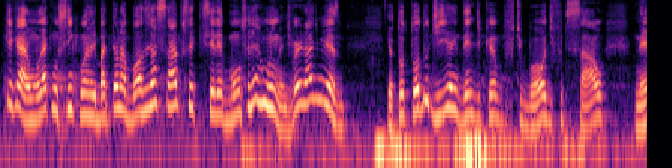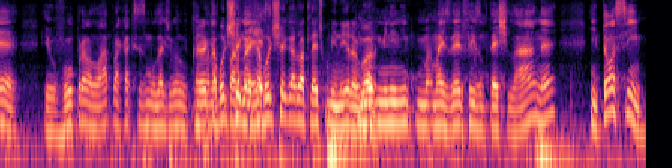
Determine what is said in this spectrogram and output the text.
Porque, cara, o moleque com 5 anos, ele bateu na bola, você já sabe se, se ele é bom ou se ele é ruim, mano, de verdade mesmo. Eu tô todo dia dentro de campo de futebol, de futsal, né? Eu vou pra lá, pra cá com esses moleques jogando campeonato acabou de chegar, acabou de chegar do Atlético Mineiro O agora. meu menininho ma- mais velho fez um teste lá, né? Então, assim,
